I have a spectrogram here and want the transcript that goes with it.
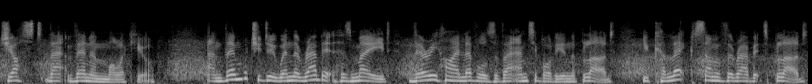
just that venom molecule. And then what you do, when the rabbit has made very high levels of that antibody in the blood, you collect some of the rabbit's blood,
